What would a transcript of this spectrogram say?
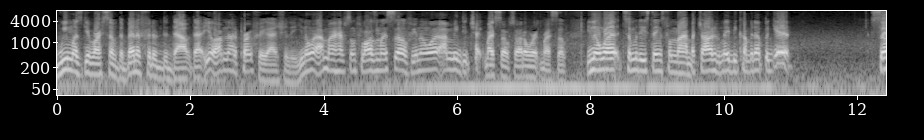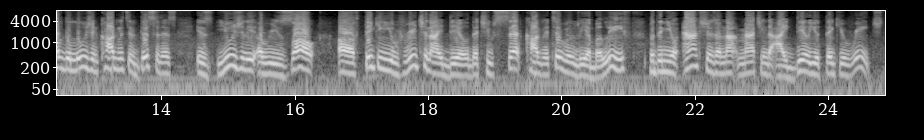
we must give ourselves the benefit of the doubt that yo i'm not perfect actually. You know what? I might have some flaws myself. You know what? I need to check myself so i don't wreck myself. You know what? Some of these things from my childhood may be coming up again. Self-delusion cognitive dissonance is usually a result of thinking you've reached an ideal that you've set cognitively a belief but then your actions are not matching the ideal you think you reached.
